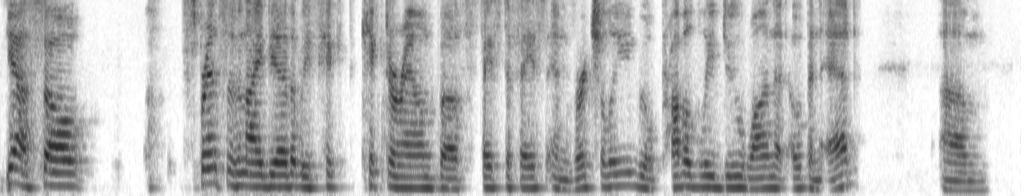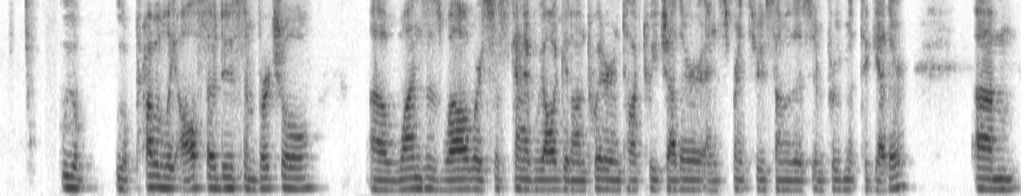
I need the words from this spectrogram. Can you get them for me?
Yeah, so sprints is an idea that we've kick, kicked around both face-to-face -face and virtually. We'll probably do one at Open Ed. Um, we'll, we'll probably also do some virtual uh, ones as well, where it's just kind of we all get on Twitter and talk to each other and sprint through some of this improvement together. Um,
